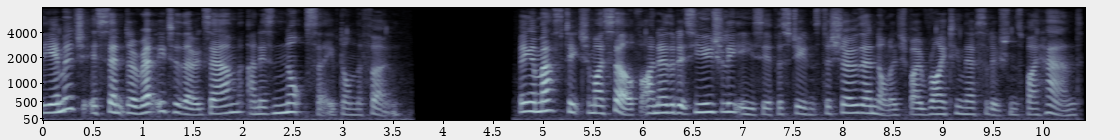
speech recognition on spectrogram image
The image is sent directly to their exam and is not saved on the phone. Being a maths teacher myself, I know that it's usually easier for students to show their knowledge by writing their solutions by hand,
